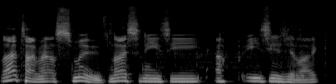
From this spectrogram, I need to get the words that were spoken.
that time that was smooth, nice and easy, up easy as you like.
